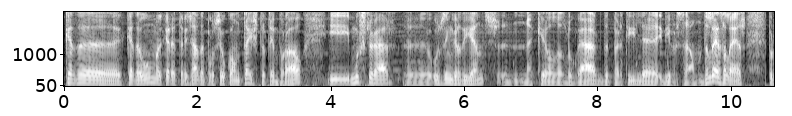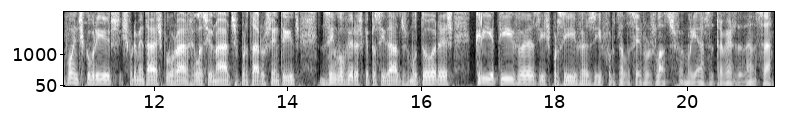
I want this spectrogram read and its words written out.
cada, cada uma caracterizada pelo seu contexto temporal e misturar uh, os ingredientes naquele lugar de partilha e diversão. De les a les, propõe descobrir, experimentar, explorar, relacionar, despertar os sentidos, desenvolver as capacidades motoras, criativas e expressivas e fortalecer os laços familiares através da dança.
